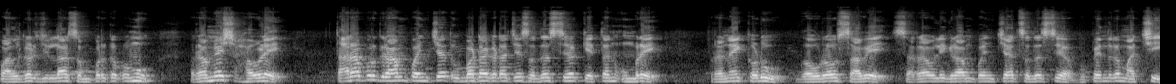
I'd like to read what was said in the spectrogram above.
पालघर जिल्हा संपर्क प्रमुख रमेश हावळे तारापूर ग्रामपंचायत उबाटा गटाचे सदस्य केतन उमरे प्रणय कडू गौरव सावे सरावली ग्रामपंचायत सदस्य भूपेंद्र माच्छी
